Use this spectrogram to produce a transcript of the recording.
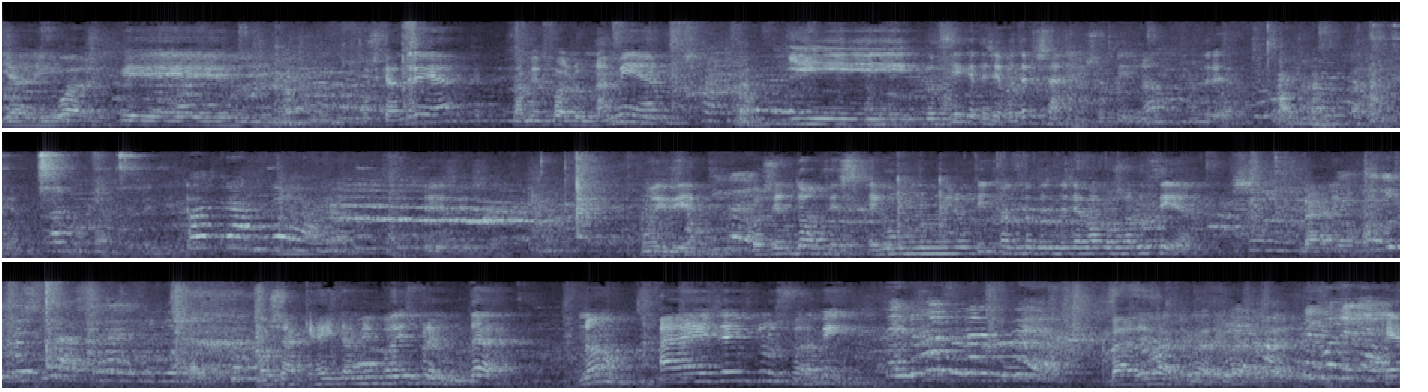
Y al igual que, mm, pues que Andrea, que también fue alumna mía, y Lucía que te lleva tres años a ti, ¿no, Andrea? Otra Andrea. Sí, sí, sí. Muy bien. Pues entonces, en un minutito, entonces le llamamos a Lucía. Vale. O sea que ahí también podéis preguntar, ¿no? A ella incluso a mí. Tenemos unas ideas. Vale, vale, vale, vale, vale. ¿Qué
